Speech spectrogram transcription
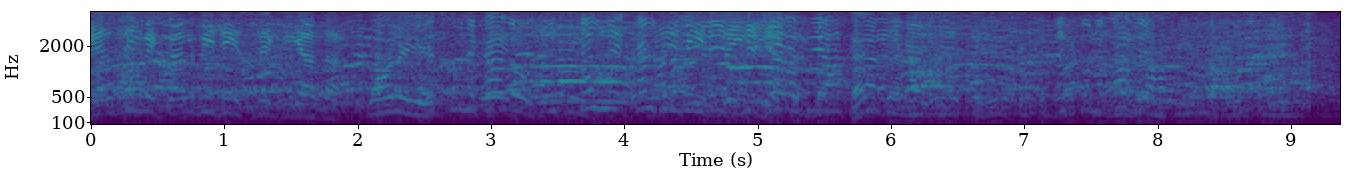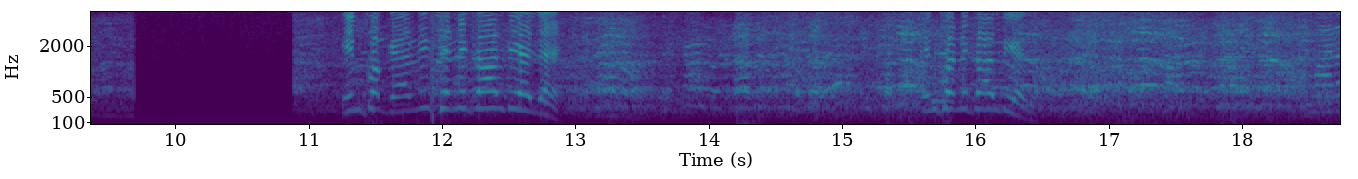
गैलरी में कल भी जी इसने किया था। कौन है ये? इसको निकालो। कल में कल भी इसने किया यहाँ से इसको निकालो यहाँ से। इनको गैलरी से निकाल दिया जाए। इनको निकाल दिया जाए। सिक्योरिटी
